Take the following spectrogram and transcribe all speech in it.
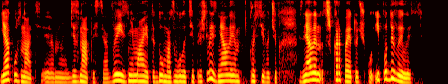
Як узнати, ем, дізнатися? Ви знімаєте вдома з вулиці, прийшли, зняли кросівочок, зняли шкарпеточку і подивились.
